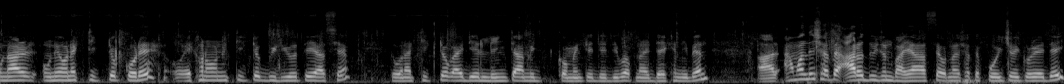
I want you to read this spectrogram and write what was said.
ওনার উনি অনেক টিকটক করে, ও এখনও অনেক টিকটক ভিডিওতে আছে। তো ওনার টিকটক আইডির লিঙ্কটা আমি কমেন্টে দিয়ে দিব, আপনারা দেখে নেবেন। আর আমাদের সাথে আরও দুজন ভাইয়া আছে, ওনার সাথে পরিচয় করে দেই।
